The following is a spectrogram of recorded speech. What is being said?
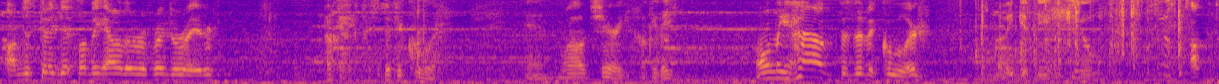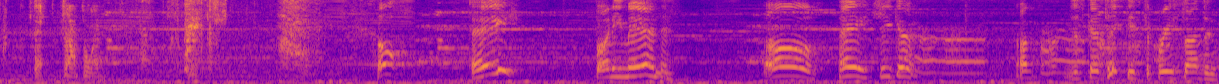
I'm just gonna get something out of the refrigerator. Okay, Pacific Cooler. And wild cherry. Okay, they only have Pacific Cooler. Let me get these two. Oh, dropped one. Oh, hey, Bunny Man, and oh, hey, Chica. I'm just gonna take these Capri Suns and,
